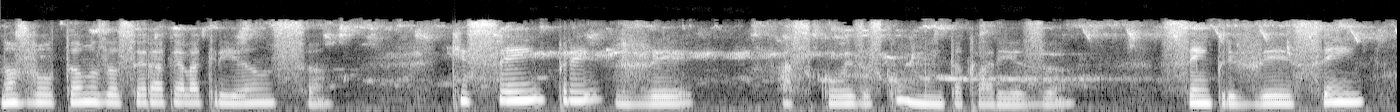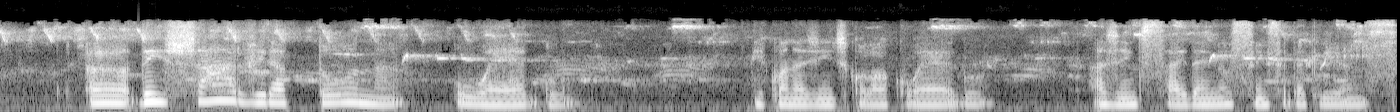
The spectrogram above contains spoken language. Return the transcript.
Nós voltamos a ser aquela criança que sempre vê as coisas com muita clareza, sempre vê sem uh, deixar vir à tona o ego. E quando a gente coloca o ego, a gente sai da inocência da criança.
